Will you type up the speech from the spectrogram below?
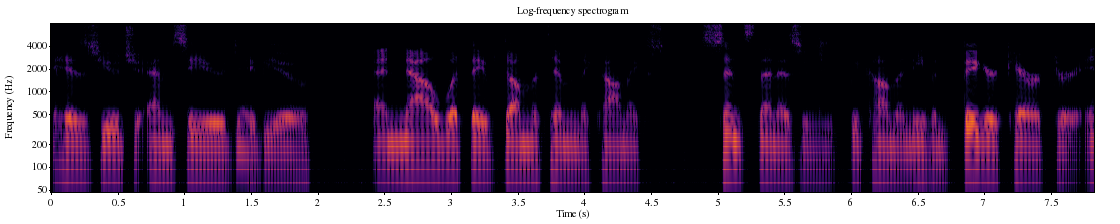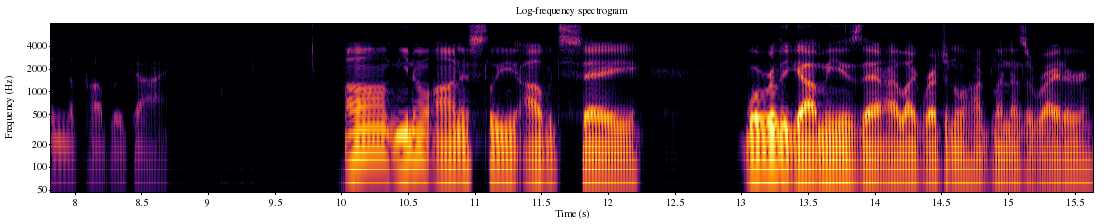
his huge MCU debut and now what they've done with him in the comics since then as he's become an even bigger character in the public eye? Um, you know, honestly, I would say what really got me is that I like Reginald Hudlin as a writer.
